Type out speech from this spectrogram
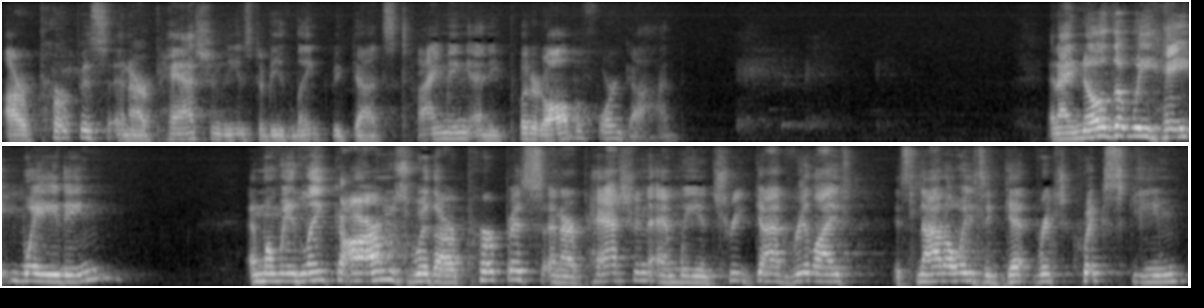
our purpose and our passion needs to be linked with God's timing, and he put it all before God. And I know that we hate waiting. And when we link arms with our purpose and our passion and we entreat God, realize it's not always a get rich quick scheme.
